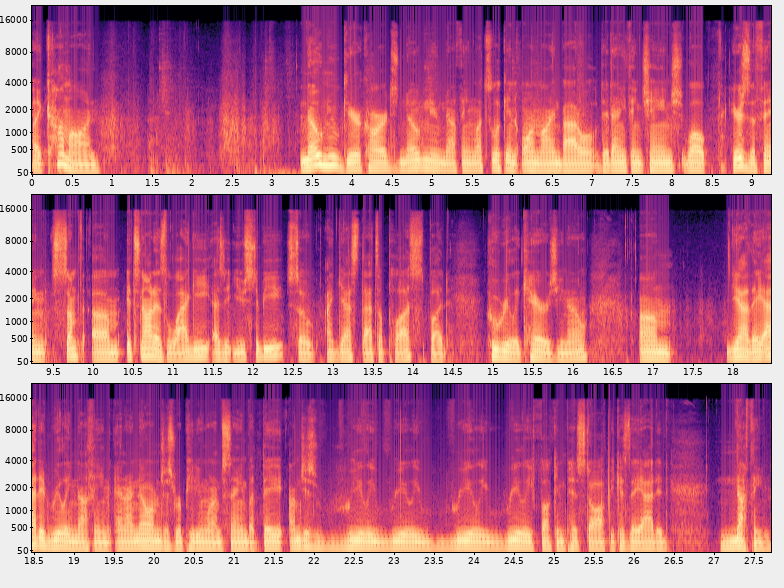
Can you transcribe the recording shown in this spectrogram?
Like, come on. No new gear cards, no new nothing. Let's look in online battle. Did anything change? Well, here's the thing. Some um it's not as laggy as it used to be, so I guess that's a plus, but who really cares, you know? Um yeah, they added really nothing, and I know I'm just repeating what I'm saying, but they, I'm just really, really, really, really fucking pissed off because they added nothing.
